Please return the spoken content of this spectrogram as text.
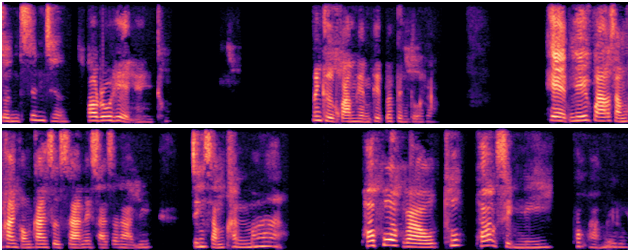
จนสิ้นเชิงเพราะรู้เหตุแห่งทุกข์นั่นคือความเห็นผิดว่าเป็นตัวเรา เหตุนี้ความสำคัญของการศึกษาในศาสนานี้ จึงสำคัญมาก เพราะพวกเราทุกข์เพราะสิ่งนี้ เพราะความไม่รู้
